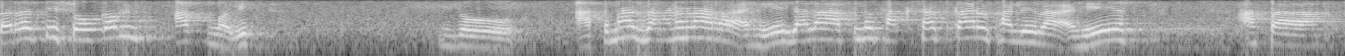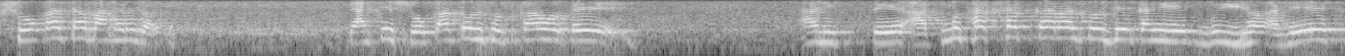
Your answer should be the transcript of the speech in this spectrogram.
करते शोकम आत्मवित. जो आत्मा जाणणारा आहे ज्याला आत्मसाक्षात्कार झालेला आहे असा शोकाच्या बाहेर जातो. त्याचे शोकातून सुटका होते. आणि ते आत्मसाक्षात्काराचं जे काही एक गुह्य आहे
